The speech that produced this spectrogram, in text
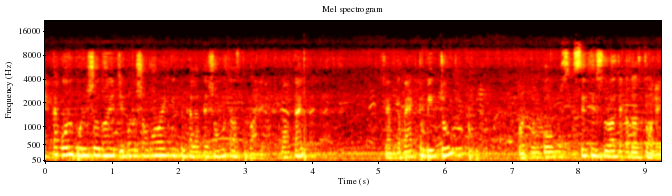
একটা গোল পরিশোধ হয়ে যে কোনো সময় কিন্তু খেলাতে সমতা আসতে পারে। তাই ব্যাক টু বিট্টু। বর্তমান কম স্মৃতি সুরাজ একাদশ দলে।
